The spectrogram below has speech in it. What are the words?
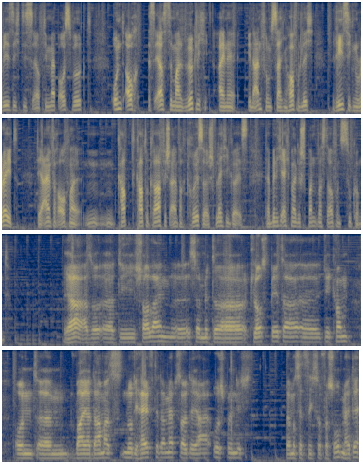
wie sich dies auf die Map auswirkt. Und auch das erste Mal wirklich eine, in Anführungszeichen hoffentlich, riesigen Raid, der einfach auch mal kart kartografisch einfach größer ist, flächiger ist. Da bin ich echt mal gespannt, was da auf uns zukommt. Ja, also äh, die Shoreline äh, ist ja mit der Closed Beta äh, gekommen und ähm, war ja damals nur die Hälfte der Map, sollte ja ursprünglich, wenn man es jetzt nicht so verschoben hätte,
